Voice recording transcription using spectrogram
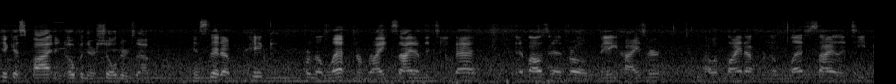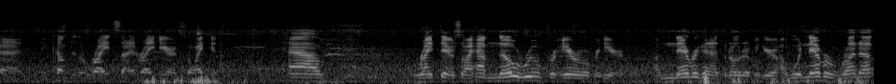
pick a spot and open their shoulders up instead of pick from the left or right side of the tee pad. And if I was going to throw a big hyzer, I would line up from the left side of the tee pad and come to the right side right here so I can have right there. So I have no room for air over here. I'm never going to throw it over here. I would never run up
